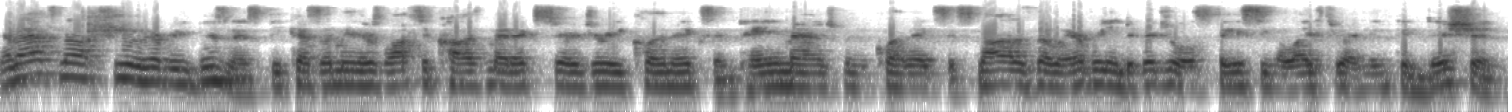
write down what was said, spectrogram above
Now, that's not true of every business because, I mean, there's lots of cosmetic surgery clinics and pain management clinics. It's not as though every individual is facing a life threatening condition.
